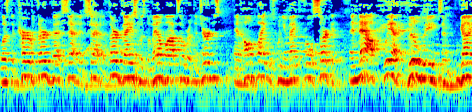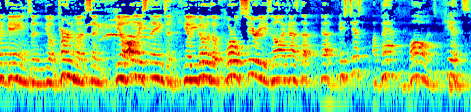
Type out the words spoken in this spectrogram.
was the curb. Third, third base was the mailbox over at the Jordans. And home plate was when you made full circuit. And now we have little leagues and games and you know tournaments and you know all these things and you know you go to the World Series and all that kind of stuff. Now, it's just a bat and ball and some kids.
